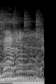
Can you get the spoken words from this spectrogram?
now.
